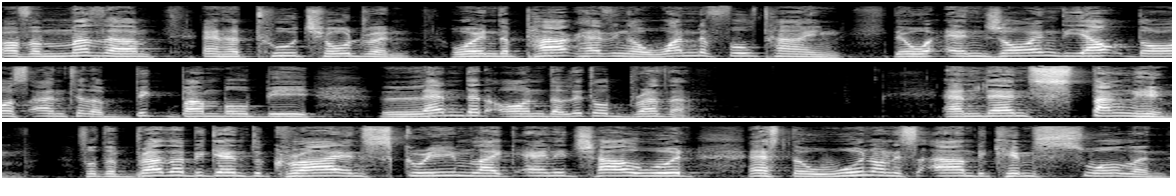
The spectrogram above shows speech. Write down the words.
of a mother and her two children were in the park having a wonderful time. They were enjoying the outdoors until a big bumblebee landed on the little brother and then stung him. So the brother began to cry and scream like any child would as the wound on his arm became swollen.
